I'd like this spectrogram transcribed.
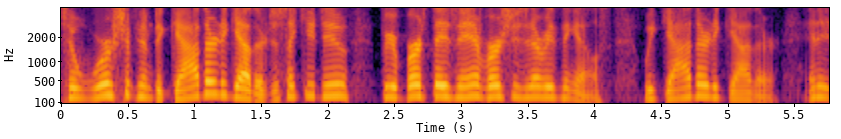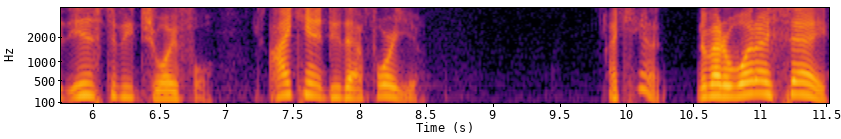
to worship Him, to gather together, just like you do for your birthdays and anniversaries and everything else. We gather together, and it is to be joyful. I can't do that for you. I can't. No matter what I say,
